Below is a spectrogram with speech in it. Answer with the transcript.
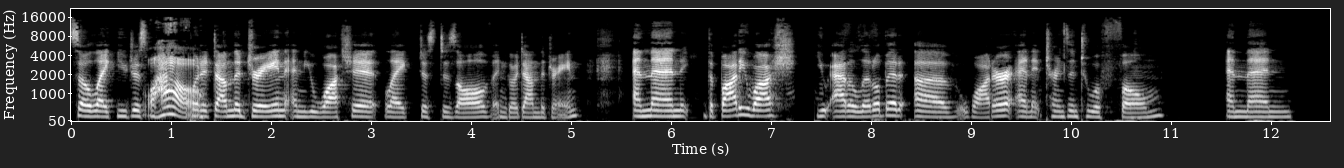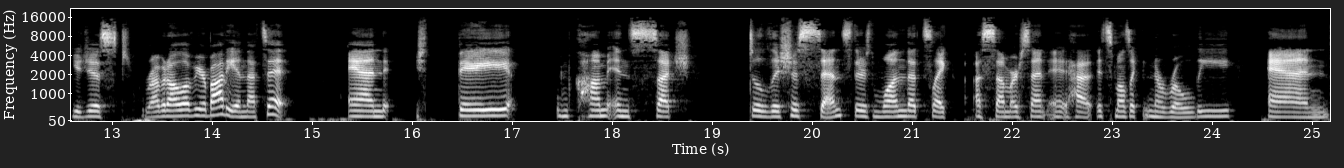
So like you just Wow. put it down the drain and you watch it like just dissolve and go down the drain. And then the body wash, you add a little bit of water and it turns into a foam. And then you just rub it all over your body and that's it. And they come in such delicious scents. There's one that's like a summer scent. It has, it smells like neroli and,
